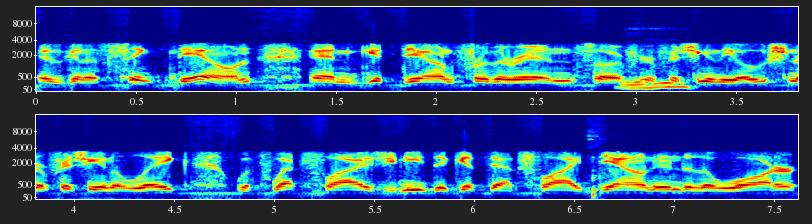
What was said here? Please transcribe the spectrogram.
is going to sink down and get down further in. So if mm-hmm. you're fishing in the ocean or fishing in a lake with wet flies, you need to get that fly down into the water,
